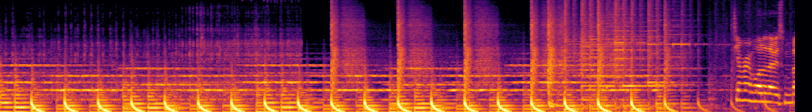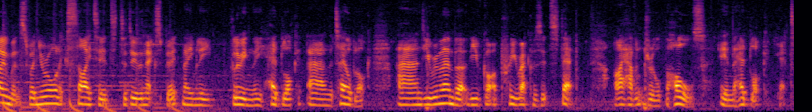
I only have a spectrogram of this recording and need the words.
Do you ever have one of those moments when you're all excited to do the next bit, namely gluing the head block and the tail block, and you remember that you've got a prerequisite step? I haven't drilled the holes in the head block yet.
